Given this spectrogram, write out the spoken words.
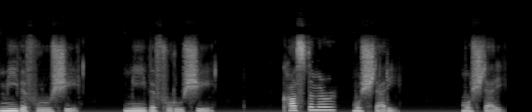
میوه فروشی. میوه فروشی customer مشتری مشتری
